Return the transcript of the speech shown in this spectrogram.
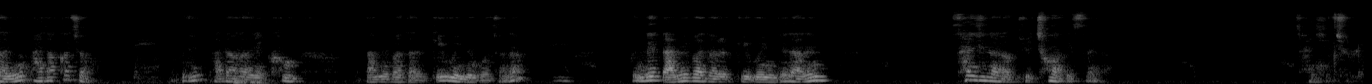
부산이면 바닷가죠. 그지? 바다가 이큰 남해 바다를 끼고 있는 거잖아. 근데 남해 바다를 끼고 있는데 나는 산신 할아버지를 청하겠어요. 산신줄로.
